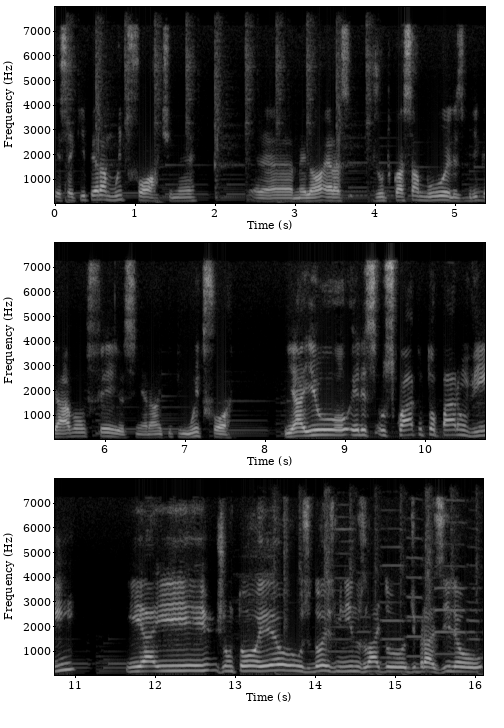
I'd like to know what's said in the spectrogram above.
essa equipe era muito forte, né? melhor era junto com a SAMU, eles brigavam feio, assim, era uma equipe muito forte. E aí o, eles, os quatro toparam vir, e aí juntou eu, os dois meninos lá do, de Brasília, o,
